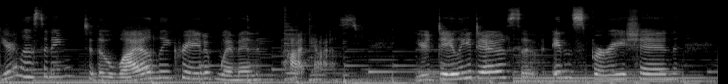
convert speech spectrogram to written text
You're listening to the Wildly Creative Women podcast, your daily dose of inspiration,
